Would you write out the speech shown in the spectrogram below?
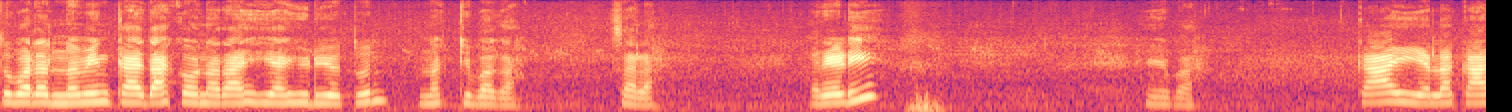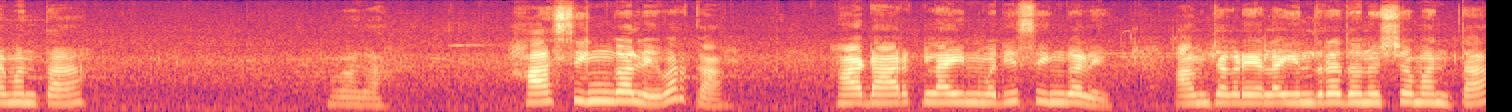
तुम्हाला नवीन काय दाखवणार आहे या व्हिडिओतून नक्की बघा. चला. रेडी हे बा काय याला काय म्हणता? बघा. हा सिंगल आहे बरं का. हा डार्क लाईनमध्ये सिंगल आहे. आमच्याकडे याला इंद्रधनुष्य म्हणता.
